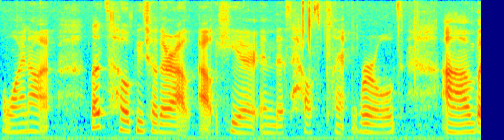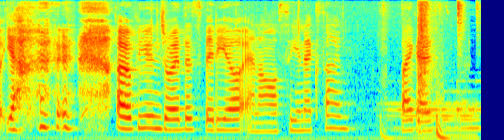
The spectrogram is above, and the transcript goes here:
why not? Let's help each other out out here in this houseplant world. Um, but yeah, I hope you enjoyed this video and I'll see you next time. Bye guys.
